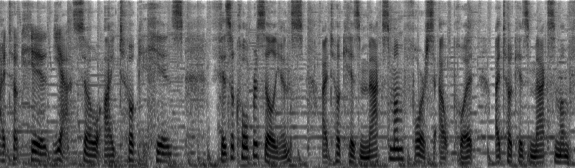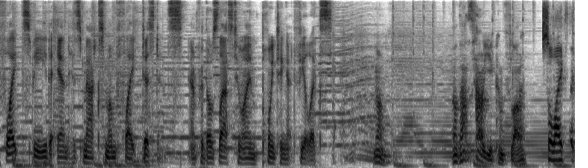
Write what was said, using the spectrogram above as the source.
I took his yeah, so I took his physical resilience, I took his maximum force output, I took his maximum flight speed and his maximum flight distance. And for those last two I'm pointing at Felix. No. Oh, that's how you can fly. So, like the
